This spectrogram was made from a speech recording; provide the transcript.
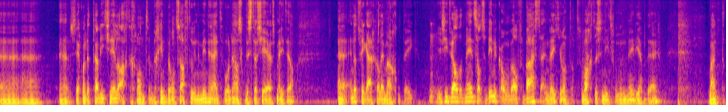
uh, uh, zeg maar de traditionele achtergrond begint bij ons af en toe in de minderheid te worden, als ik de stagiaires meetel. en dat vind ik eigenlijk alleen maar een goed teken. Je ziet wel dat mensen als ze binnenkomen wel verbaasd zijn, weet je, want dat verwachten ze niet van een mediabedrijf. Maar dat,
